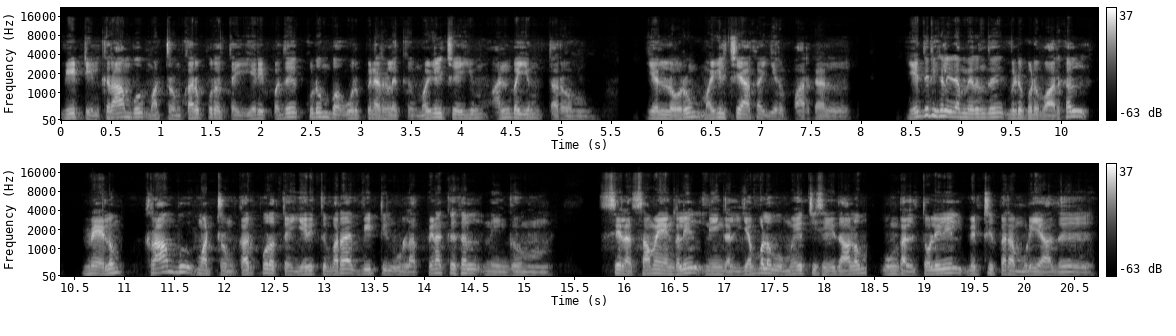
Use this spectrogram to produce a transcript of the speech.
வீட்டில் கிராம்பு மற்றும் கற்பூரத்தை எரிப்பது குடும்ப உறுப்பினர்களுக்கு மகிழ்ச்சியையும் அன்பையும் தரும். எல்லோரும் மகிழ்ச்சியாக இருப்பார்கள். எதிரிகளிடமிருந்து விடுபடுவார்கள். மேலும் கிராம்பு மற்றும் கற்பூரத்தை எரித்து வர வீட்டில் உள்ள பிணக்குகள் நீங்கும். சில சமயங்களில் நீங்கள் எவ்வளவு முயற்சி செய்தாலும் உங்கள் தொழிலில் வெற்றி பெற முடியாது.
